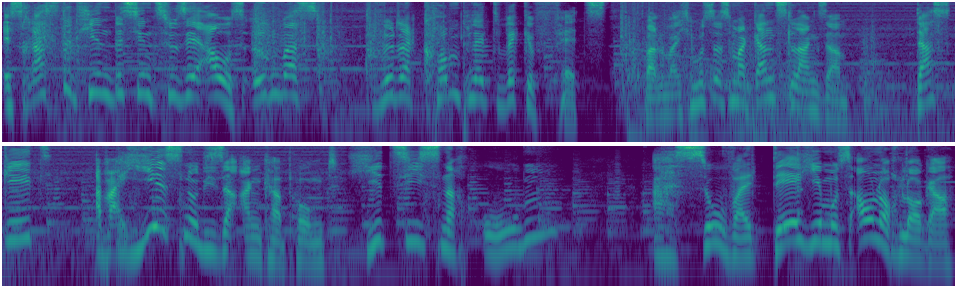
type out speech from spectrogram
es rastet hier ein bisschen zu sehr aus. Irgendwas wird er komplett weggefetzt. Warte mal, ich muss das mal ganz langsam. Das geht, aber hier ist nur dieser Ankerpunkt. Hier zieh ich es nach oben. Ach so, weil der hier muss auch noch locker.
